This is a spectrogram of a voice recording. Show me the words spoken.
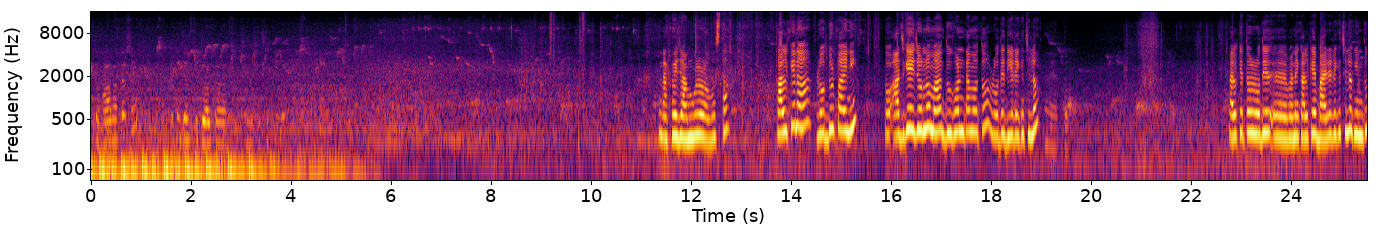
একটু হাওয়া বাতাসে একটু জাস্ট জলটা একটু শুকিয়ে দেবে। দেখো এই যে আমগুলোর অবস্থা। কালকে না রোদ্দুর পাইনি, তো আজকে এই জন্য মা দু ঘণ্টা মতো রোদে দিয়ে রেখেছিল। কালকে তো রোদে মানে কালকে বাইরে রেখেছিল, কিন্তু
